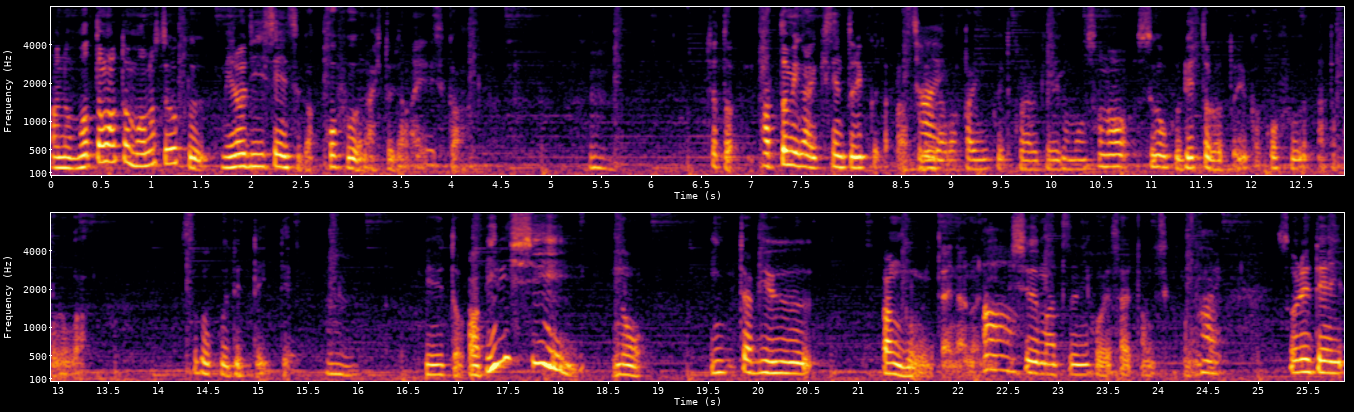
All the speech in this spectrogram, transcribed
あのもともとものすごくメロディーセンスが古風な人じゃないですか、うん、ちょっとパッと見がエキセントリックだからそれが分かりにくいところあるけれども、はい、そのすごくレトロというか古風なところがすごく出ていて、うん、えっ、ー、とあ BBC のインタビュー番組みたいなのに週末に放映されたんですけど、ね、はい。それで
